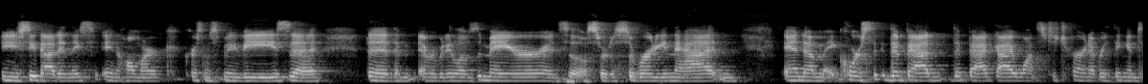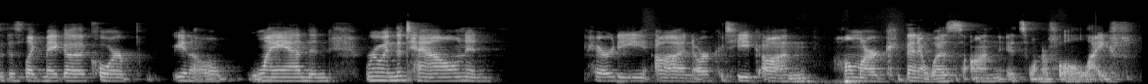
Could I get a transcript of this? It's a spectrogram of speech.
you see that in these in Hallmark Christmas movies. Uh, the, the everybody loves the mayor, and so sort of subverting that, and and um, of course the bad the bad guy wants to turn everything into this like mega corp, you know, land and ruin the town and parody on or critique on Hallmark than it was on It's Wonderful Life.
